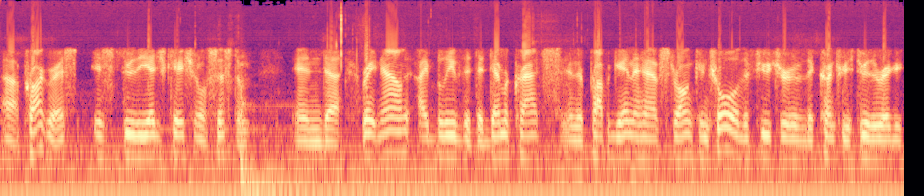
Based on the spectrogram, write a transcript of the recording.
uh, progress is through the educational system. And uh, right now, I believe that the Democrats and their propaganda have strong control of the future of the country through the reg-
